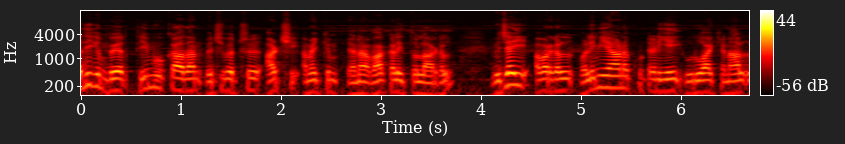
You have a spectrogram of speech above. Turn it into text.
அதிகம் பேர் திமுக தான் வெற்றி பெற்று ஆட்சி அமைக்கும் என வாக்களித்துள்ளார்கள். விஜய் அவர்கள் வலிமையான கூட்டணியை உருவாக்கினால்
